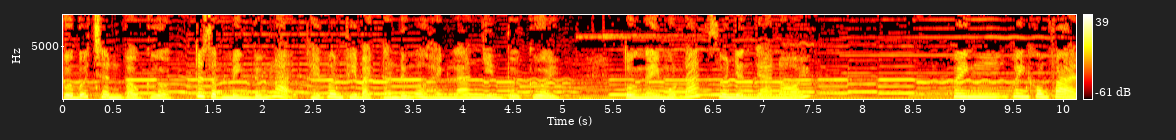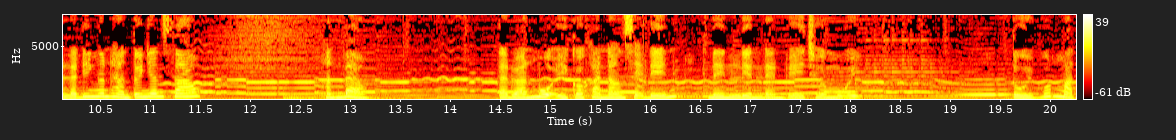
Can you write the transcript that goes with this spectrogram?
Vừa bước chân vào cửa, tôi giật mình đứng lại, thấy Vân Phi Bạch đang đứng ở hành lang nhìn tôi cười. Tôi ngây một lát rồi nhẩn nhà nói. Huynh, Huynh không phải là đi ngân hàng tư nhân sao? Hắn bảo, ta đoán muội có khả năng sẽ đến, nên liền lẻn về chờ muội. Tôi vuốt mặt,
